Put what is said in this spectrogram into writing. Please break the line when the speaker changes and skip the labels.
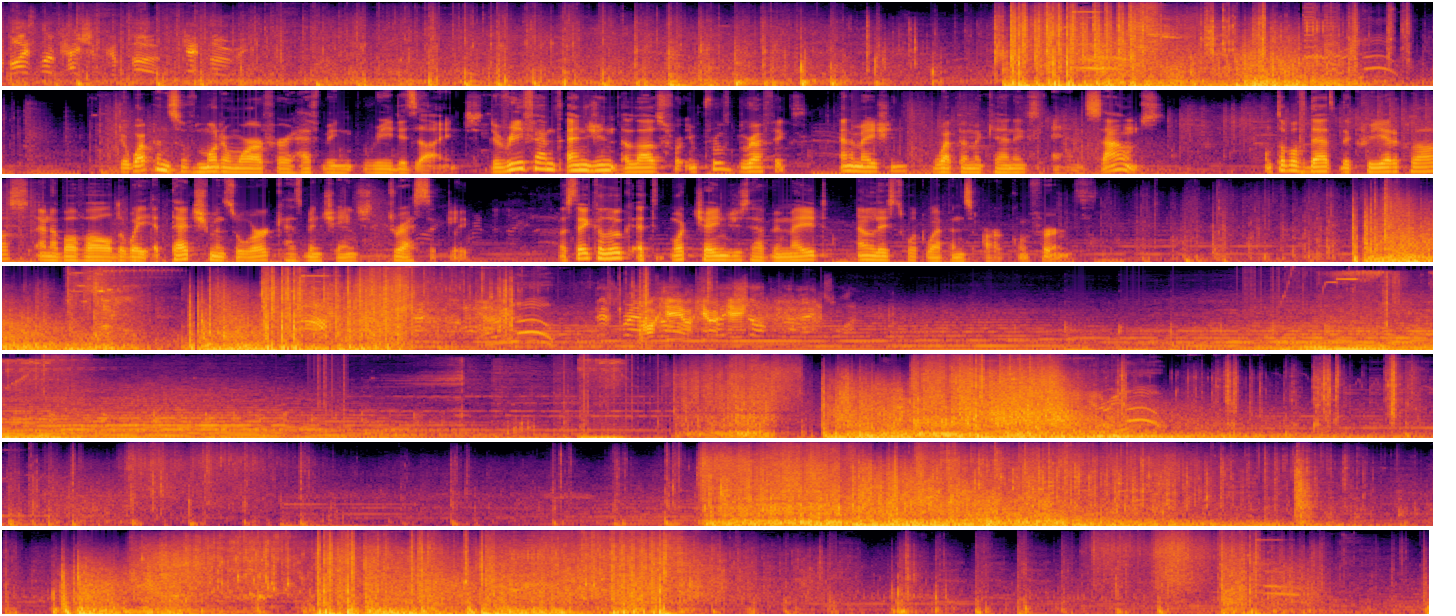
Device location confirmed. Get moving.
The weapons of Modern Warfare have been redesigned. The revamped engine allows for improved graphics, animation, weapon mechanics and sounds. On top of that, the Create-a-Class and above all the way attachments work has been changed drastically. Let's take a look at what changes have been made and list what weapons are confirmed.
